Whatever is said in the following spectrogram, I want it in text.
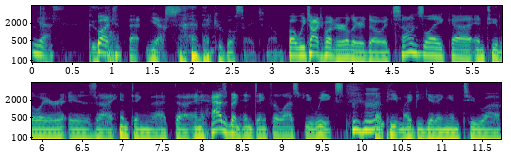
Yes. But that yes, that Google site. No, but we talked about it earlier. Though it sounds like uh, Enty Lawyer is uh, hinting that, uh, and has been hinting for the last few weeks, Mm-hmm. that Pete might be getting into uh,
